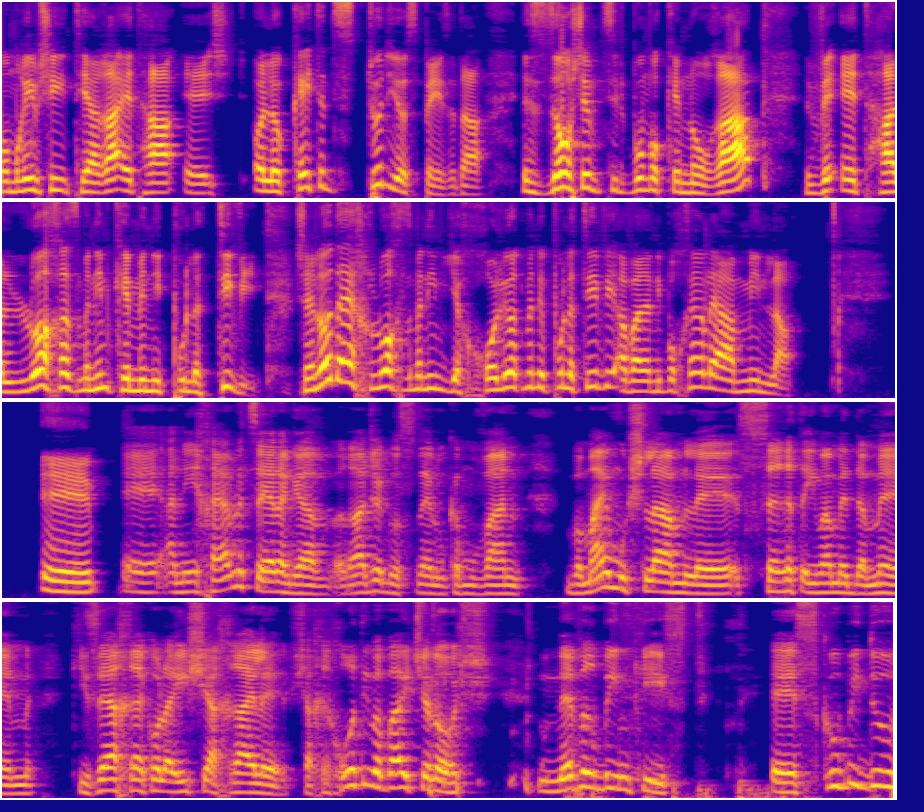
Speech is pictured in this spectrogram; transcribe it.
אומרים שהיא תיארה את ה-allocated studio space את האזור שהם צילבו בו כנורא ואת הלוח הזמנים כמניפולטיבי. שאני לא יודע איך לוח זמנים יכול להיות מניפולטיבי אבל אני בוחר להאמין לה. אה, אה, אני חייב לציין אגב, רג'ה גוסנל הוא כמובן במאי מושלם לסרט אימה מדמם, כי זה אחרי הכל האיש שאחראי ל... שכחו אותי בבית שלוש, never been kissed, סקובי דו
